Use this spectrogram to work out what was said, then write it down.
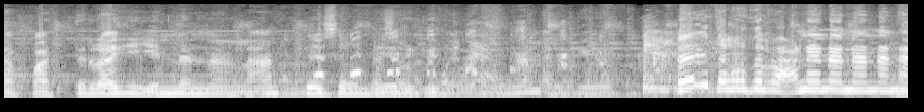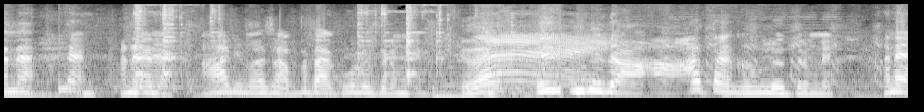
இந்த பத்து ரூபாய்க்கு என்னென்னலாம் பேச அண்ணே, ஆடி மாசம் அப்பதா கூழ் இது ஆத்தாக்கு கூழ். அண்ணே,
